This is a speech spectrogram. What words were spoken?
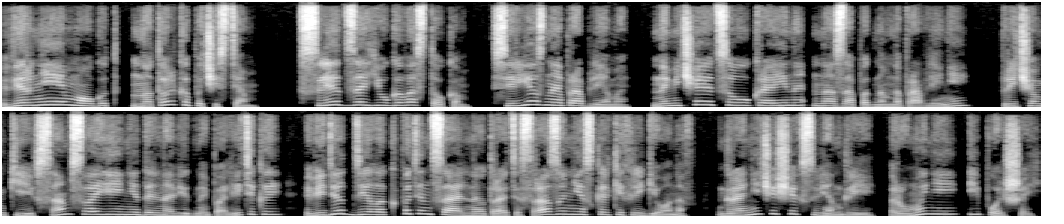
Вернее, могут, но только по частям. Вслед за Юго-Востоком серьезные проблемы намечаются у Украины на западном направлении, причем Киев сам своей недальновидной политикой ведет дело к потенциальной утрате сразу нескольких регионов, граничащих с Венгрией, Румынией и Польшей.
